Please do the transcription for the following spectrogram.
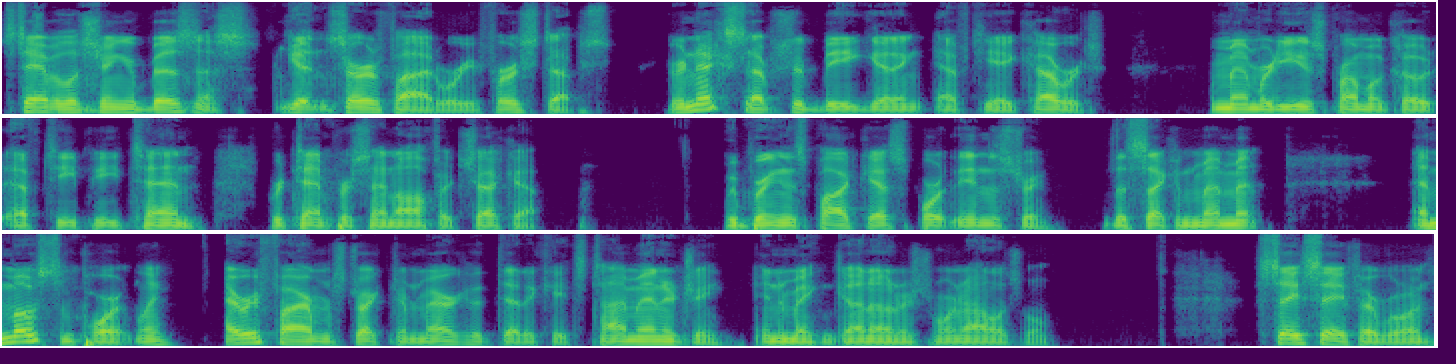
Establishing your business, getting certified were your first steps. Your next step should be getting FTA coverage. Remember to use promo code FTP10 for 10% off at checkout. We bring this podcast support the industry, the Second Amendment, and most importantly, every firearm instructor in America that dedicates time and energy into making gun owners more knowledgeable. Stay safe, everyone.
